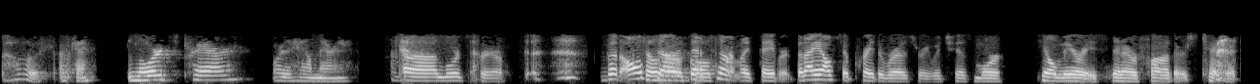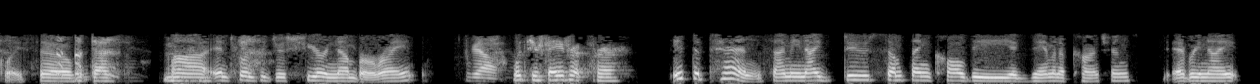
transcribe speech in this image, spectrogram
Both. Okay. Lord's Prayer or the Hail Mary? Uh, Lord's Prayer. But also, Silver that's gold? not my favorite. But I also pray the Rosary, which has more Hail Marys than our Fathers, technically. So, It does. uh, in terms of just sheer number, right? yeah. What's your favorite prayer? It depends. I mean, I do something called the Examen of Conscience every night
